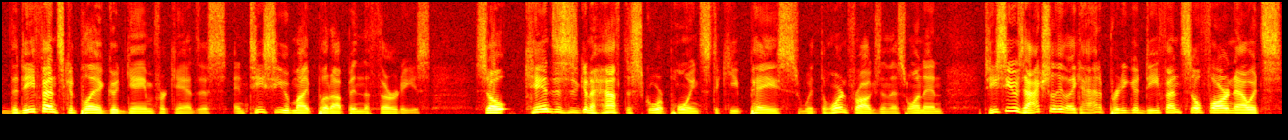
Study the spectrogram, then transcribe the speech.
the defense could play a good game for Kansas, and TCU might put up in the 30s. So Kansas is going to have to score points to keep pace with the Horned Frogs in this one, and TCU's actually like had a pretty good defense so far. Now it's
